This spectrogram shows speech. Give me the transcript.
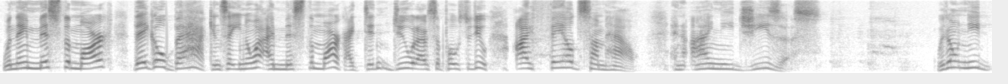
When they miss the mark, they go back and say, you know what? I missed the mark. I didn't do what I was supposed to do. I failed somehow, and I need Jesus. We don't need,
